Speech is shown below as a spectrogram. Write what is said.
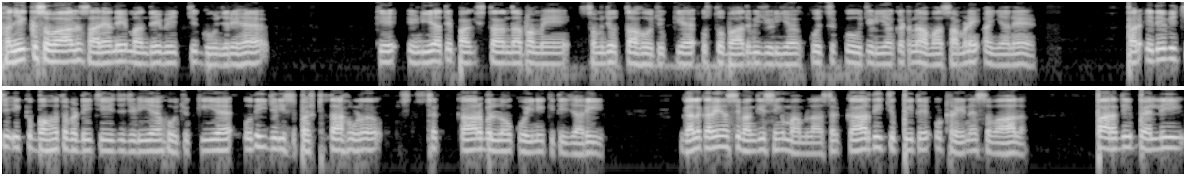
ਹਾਂਜੀ, ਇੱਕ ਸਵਾਲ ਸਾਰਿਆਂ ਦੇ ਮਨ ਦੇ ਵਿੱਚ ਗੂੰਜ ਰਿਹਾ ਹੈ ਕਿ ਇੰਡੀਆ ਅਤੇ ਪਾਕਿਸਤਾਨ ਦਾ ਭਾਵੇਂ ਸਮਝੌਤਾ ਹੋ ਚੁੱਕਿਆ ਉਸ ਤੋਂ ਬਾਅਦ ਵੀ ਜਿਹੜੀਆਂ ਕੁਝ ਕੁ ਜਿਹੜੀਆਂ ਘਟਨਾਵਾਂ ਸਾਹਮਣੇ ਆਈਆਂ ਨੇ, ਪਰ ਇਹਦੇ ਵਿੱਚ ਇੱਕ ਬਹੁਤ ਵੱਡੀ ਚੀਜ਼ ਜਿਹੜੀ ਹੈ ਹੋ ਚੁੱਕੀ ਹੈ, ਉਹਦੀ ਜਿਹੜੀ ਸਪਸ਼ਟਤਾ ਹੁਣ ਸਰਕਾਰ ਵੱਲੋਂ ਕੋਈ ਨਹੀਂ ਕੀਤੀ ਜਾ ਰਹੀ। ਗੱਲ ਕਰ ਰਹੇ ਹਾਂ ਸ਼ਿਵਾਂਗੀ ਸਿੰਘ ਮਾਮਲਾ, ਸਰਕਾਰ ਦੀ ਚੁੱਪੀ ਤੇ ਉੱਠ ਰਹੇ ਨੇ ਸਵਾਲ। ਭਾਰਤ ਦੀ ਪਹਿਲੀ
